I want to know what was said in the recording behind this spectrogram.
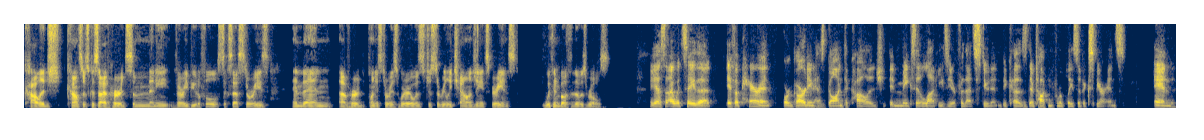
college counselors because I've heard some many very beautiful success stories. And then I've heard plenty of stories where it was just a really challenging experience within both of those roles. Yes, I would say that if a parent or guardian has gone to college, it makes it a lot easier for that student because they're talking from a place of experience. And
